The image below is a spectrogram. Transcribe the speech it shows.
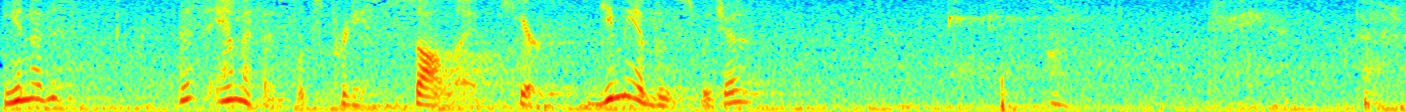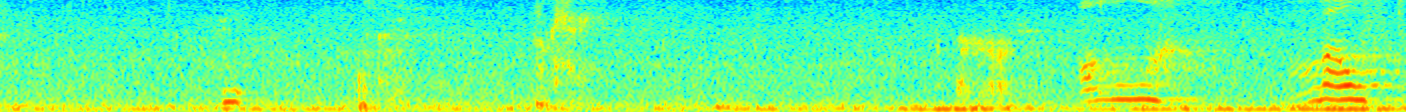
You know, this this amethyst looks pretty solid. Here, give me a boost, would you? Okay. Okay. Almost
